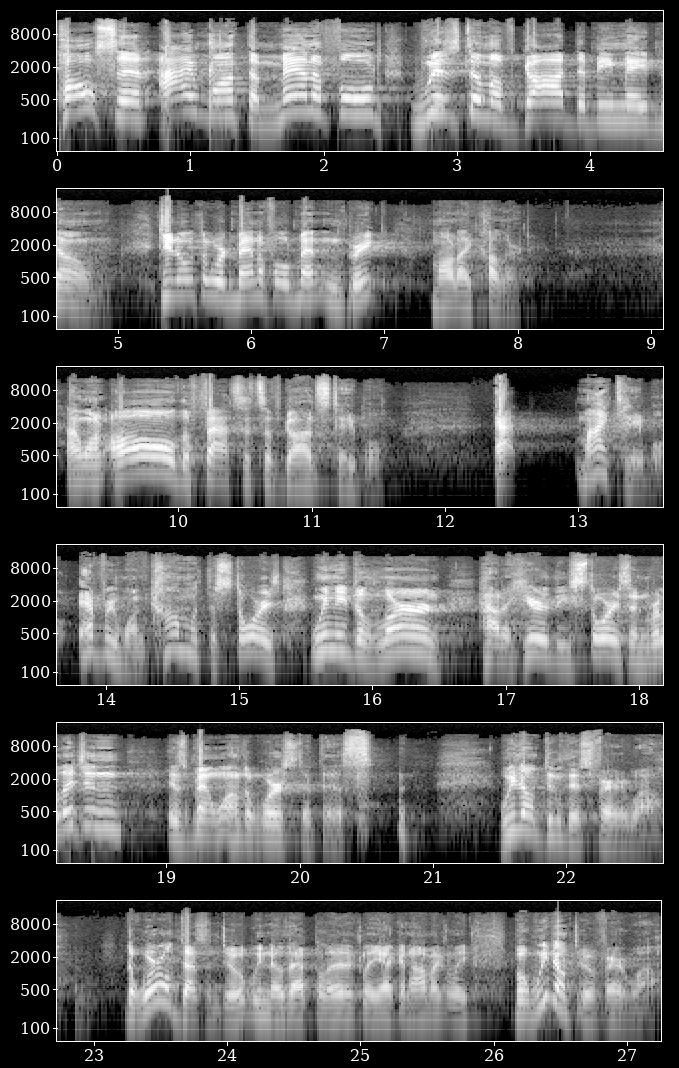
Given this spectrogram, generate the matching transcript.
Paul said, I want the manifold wisdom of God to be made known. Do you know what the word manifold meant in Greek? Multicolored. I want all the facets of God's table at my table. Everyone, come with the stories. We need to learn how to hear these stories, and religion has been one of the worst at this. we don't do this very well. The world doesn't do it. We know that politically, economically, but we don't do it very well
